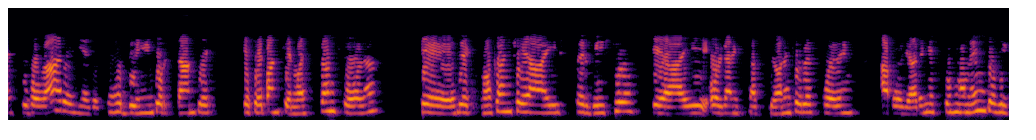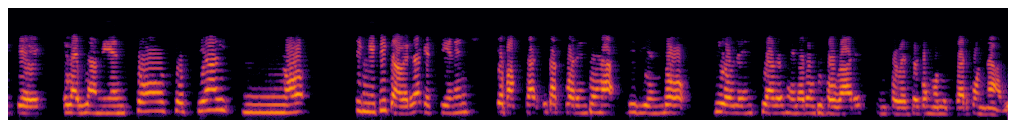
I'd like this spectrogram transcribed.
en sus hogares y entonces es bien importante que sepan que no están solas, que reconozcan que hay servicios, que hay organizaciones que les pueden apoyar en estos momentos y que el aislamiento social no significa, ¿verdad?, que tienen que pasar esta cuarentena viviendo violencia de género en sus hogares sin poderse comunicar con nadie.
